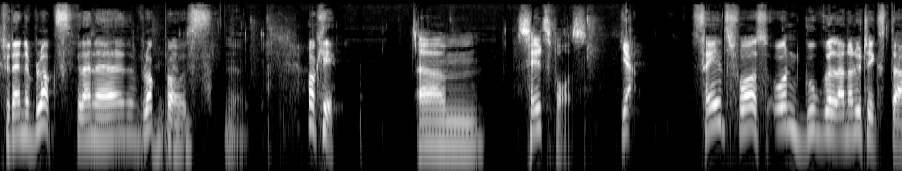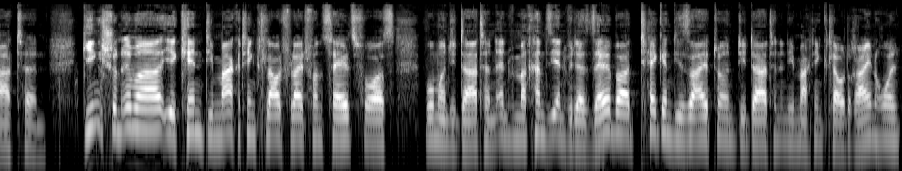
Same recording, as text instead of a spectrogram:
Für deine Blogs, für deine Blogposts. Ja. Okay. Ähm, Salesforce. Ja. Salesforce und Google Analytics Daten. Ging schon immer, ihr kennt die Marketing Cloud vielleicht von Salesforce, wo man die Daten, man kann sie entweder selber taggen, die Seite und die Daten in die Marketing Cloud reinholen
